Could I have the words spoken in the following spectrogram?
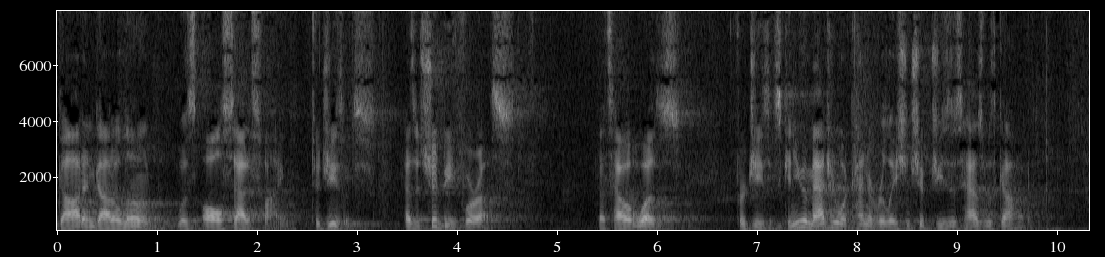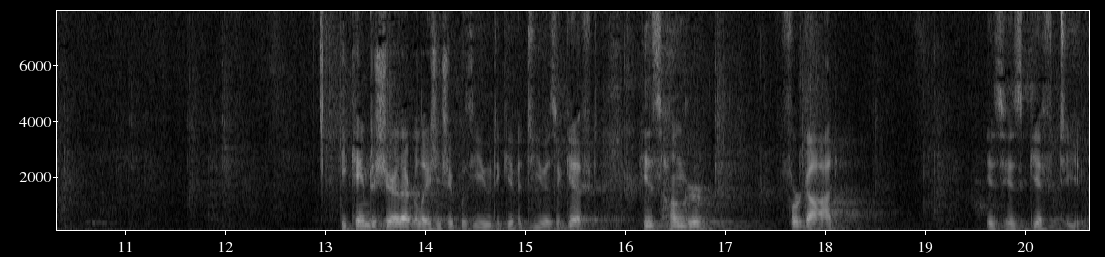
God and God alone was all satisfying to Jesus, as it should be for us. That's how it was for Jesus. Can you imagine what kind of relationship Jesus has with God? He came to share that relationship with you, to give it to you as a gift. His hunger for God is his gift to you.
